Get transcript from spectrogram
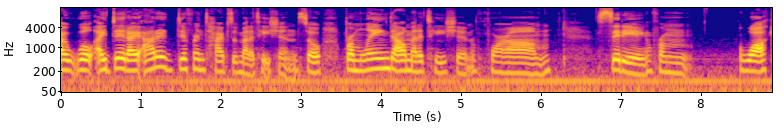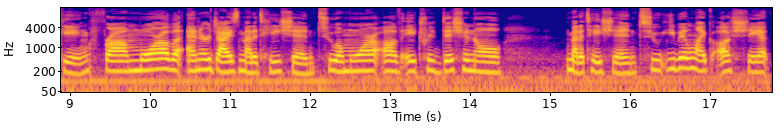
I will, I did, I added different types of meditation. So from laying down meditation, from sitting, from walking from more of an energized meditation to a more of a traditional meditation to even like a chant-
